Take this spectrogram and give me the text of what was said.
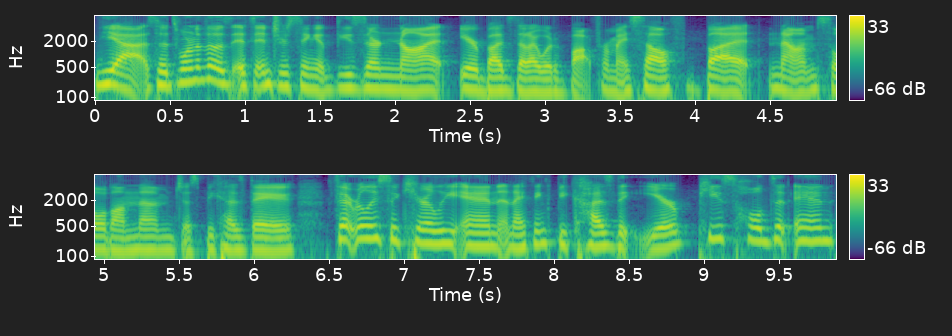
Yeah, so it's one of those. It's interesting. These are not earbuds that I would have bought for myself, but now I'm sold on them just because they fit really securely in, and I think because the earpiece holds it in,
